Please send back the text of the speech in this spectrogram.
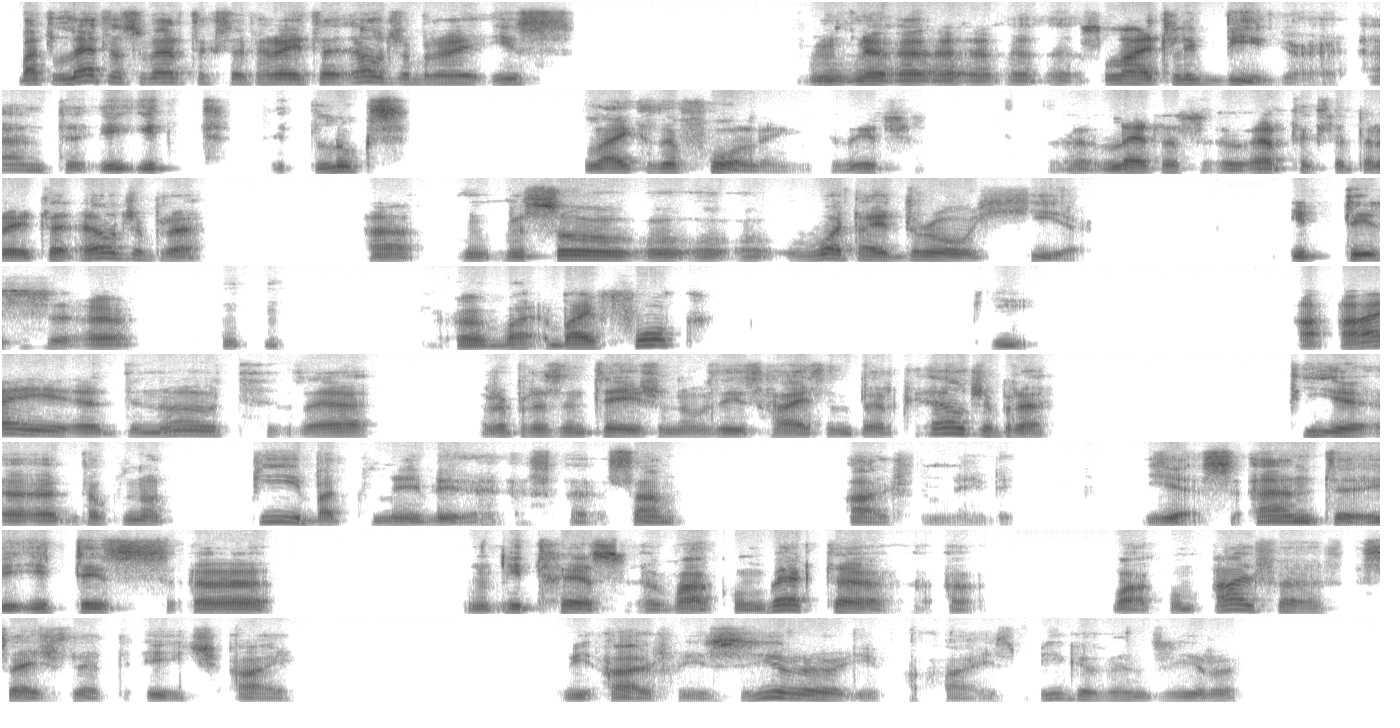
but lattice vertex operator algebra is uh, uh, Mm, uh, uh, uh, slightly bigger and it, it looks like the following. This lattice vertex operator algebra. Uh, mm, so what I draw here, it is uh, mm, by, by Fock I uh, denote the representation of this Heisenberg algebra, P, uh, uh not P, but maybe uh, some alpha, maybe. Yes, and uh, it is, uh, it has a vacuum vector, vacuum alpha, such that Hi V alpha is zero if I is bigger than zero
